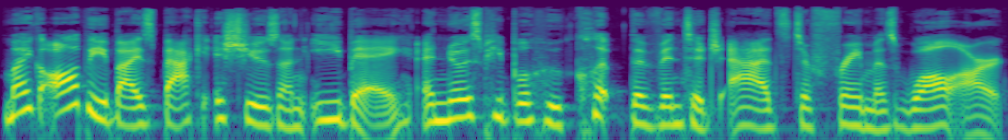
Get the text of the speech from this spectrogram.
Mike Aulby buys back issues on eBay and knows people who clip the vintage ads to frame as wall art.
